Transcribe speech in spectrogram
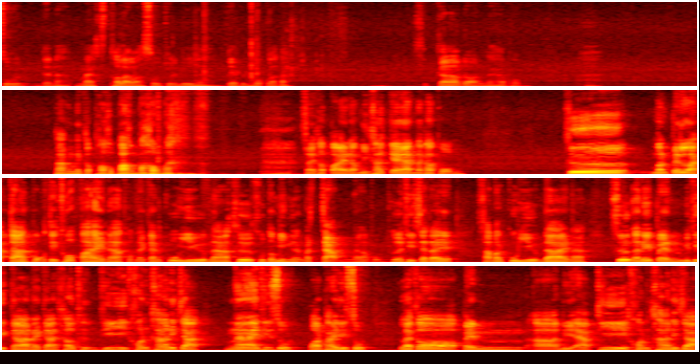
ศูนย์เดี๋ยวนะแม็กซ์เท่าไหร่วะศูนย์จุดนี่ครับเปลี่ยนเป็นหกแล้วกันสิบเก้าดอลนะครับผม ตั้งในกระเป๋าบางเบามาใส่เข้าไปนะมีค่าแก๊สนะครับผมคือมันเป็นหลักการปกติทั่วไปนะผมในการกู้ยืมนะคือคุณต้องมีเงินมาจำนะครับผมเพื่อที่จะได้สามารถกู้ยืมได้นะ ซึ่งอันนี้เป็นวิธีการในการเข้าถึงที่ค่อนข้างที่จะง่ายที่สุดปลอดภัยที่สุด แล้วก็เป็นดีแอปที่ค่อนข้างที่จะ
